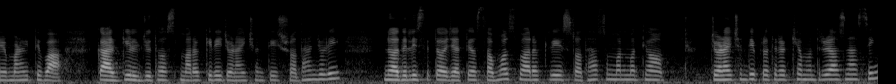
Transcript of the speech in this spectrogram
ନିର୍ମାଣ ହୋଇଥିବା କାର୍ଗିଲ ଯୁଦ୍ଧ ସ୍ମାରକୀରେ ଜଣାଇଛନ୍ତି ଶ୍ରଦ୍ଧାଞ୍ଜଳି ନୂଆଦିଲ୍ଲୀସ୍ଥିତ ଜାତୀୟ ସମର ସ୍ମାରକୀରେ ଶ୍ରଦ୍ଧାସୁମନ ମଧ୍ୟ ଜଣାଇଛନ୍ତି ପ୍ରତିରକ୍ଷା ମନ୍ତ୍ରୀ ରାଜନାଥ ସିଂ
